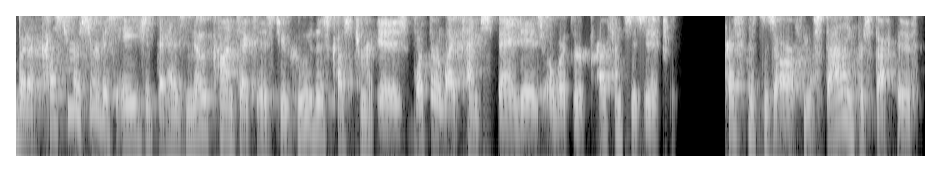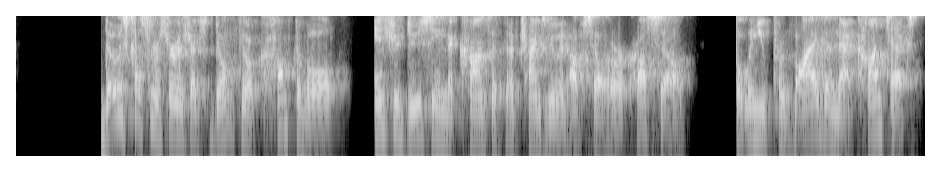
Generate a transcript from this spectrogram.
but a customer service agent that has no context as to who this customer is, what their lifetime spend is, or what their preferences preferences are from a styling perspective, those customer service reps don't feel comfortable introducing the concept of trying to do an upsell or a cross sell. But when you provide them that context,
